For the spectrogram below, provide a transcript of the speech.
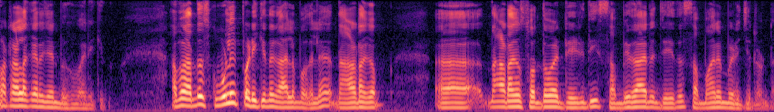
പട്ടാളക്കാരെ ഞാൻ ബഹുമാനിക്കുന്നു. അപ്പോൾ അന്ന് സ്കൂളിൽ പഠിക്കുന്ന കാലം മുതൽ നാടകം നാടകം സ്വന്തമായിട്ട് എഴുതി സംവിധാനം ചെയ്ത് സമ്മാനം മേടിച്ചിട്ടുണ്ട്.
